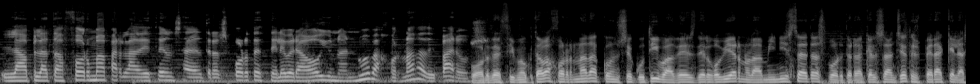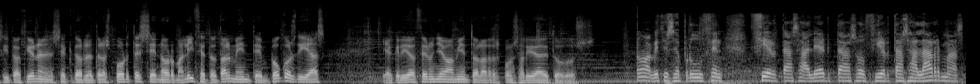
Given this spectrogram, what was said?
La Plataforma para la Defensa del Transporte celebra hoy una nueva jornada de paros. Por decimoctava jornada consecutiva desde el Gobierno, la ministra de Transporte, Raquel Sánchez, espera que la situación en el sector del transporte se normalice totalmente en pocos días y ha querido hacer un llamamiento a la responsabilidad de todos. A veces se producen ciertas alertas o ciertas alarmas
